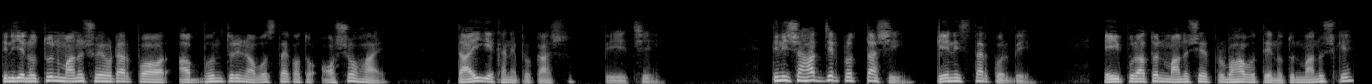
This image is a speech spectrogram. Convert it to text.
তিনি যে নতুন মানুষ হয়ে ওঠার পর আভ্যন্তরীণ অবস্থায় কত অসহায়, তাই এখানে প্রকাশ পেয়েছে। তিনি সাহায্যের প্রত্যাশী, কে নিস্তার করবে? এই পুরাতন মানুষের প্রভাব হতে নতুন মানুষকে?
